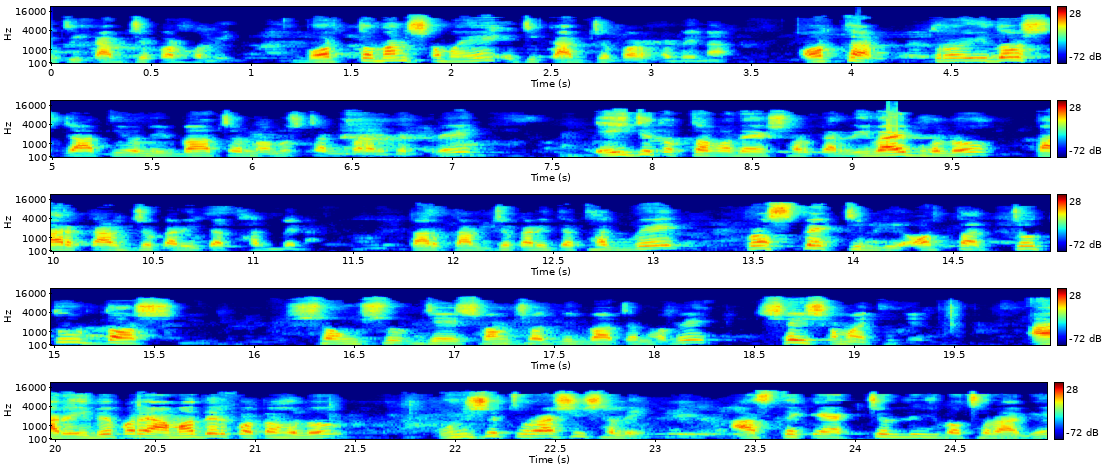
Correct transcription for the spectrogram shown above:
এটি কার্যকর হবে, বর্তমান সময়ে এটি কার্যকর হবে না। অর্থাৎ ত্রয়োদশ জাতীয় নির্বাচন অনুষ্ঠান করার ক্ষেত্রে এই যে তত্ত্বাবধায়ক সরকার রিভাইভ হলো, তার কার্যকারিতা থাকবে না। তার কার্যকারিতা থাকবে প্রসপেক্টিভলি অর্থাৎ চতুর্দশ সংসদ, যে সংসদ নির্বাচন হবে সেই সময় থেকে। আর এই ব্যাপারে আমাদের কথা হলো, উনিশশো চুরাশি সালে, আজ থেকে একচল্লিশ বছর আগে,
